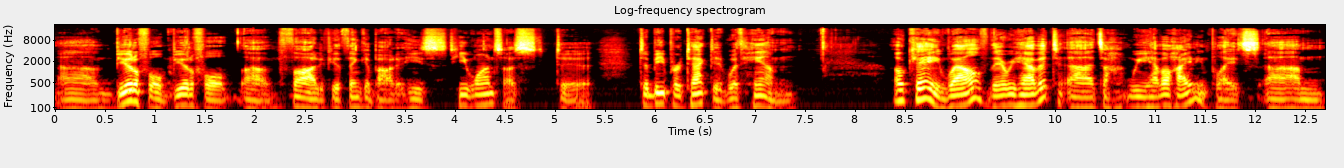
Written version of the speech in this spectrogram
Uh, beautiful, beautiful uh, thought if you think about it. He's He wants us to to be protected with Him. Okay, well there we have it. Uh, it's a, we have a hiding place. Um,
